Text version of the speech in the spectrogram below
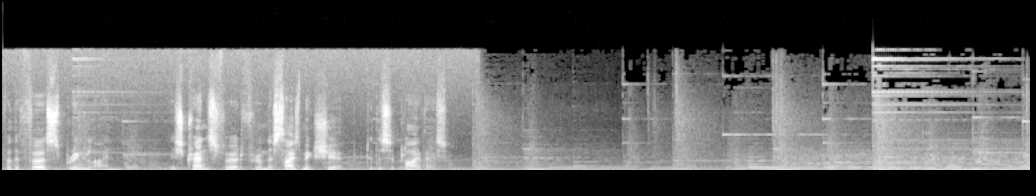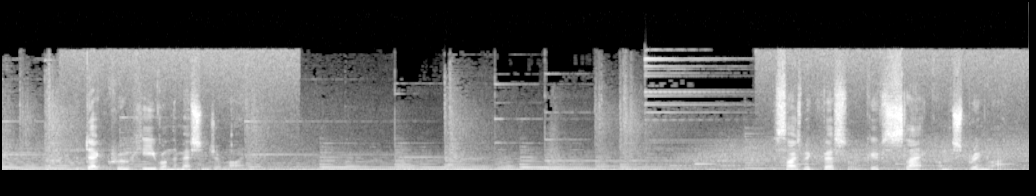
for the first spring line is transferred from the seismic ship to the supply vessel. The deck crew heave on the messenger line. The seismic vessel gives slack on the spring line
